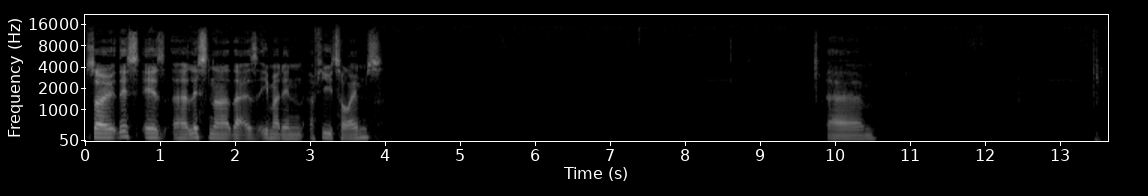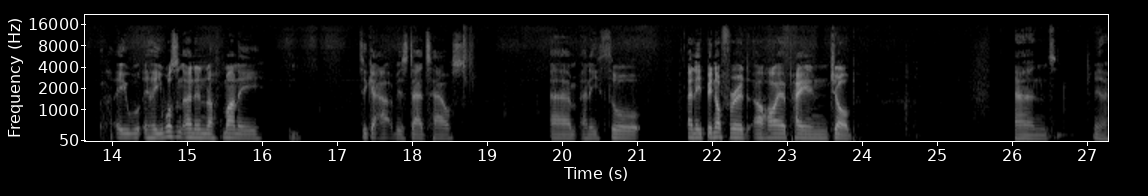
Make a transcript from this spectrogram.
so this is a listener that has emailed in a few times. Um, he w- he wasn't earning enough money to get out of his dad's house, um, and he thought, and he'd been offered a higher paying job, and you know,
